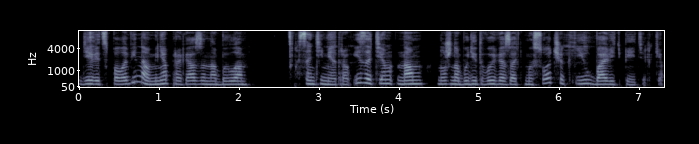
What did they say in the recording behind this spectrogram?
9,5 у меня провязано было сантиметров. И затем нам нужно будет вывязать мысочек и убавить петельки.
